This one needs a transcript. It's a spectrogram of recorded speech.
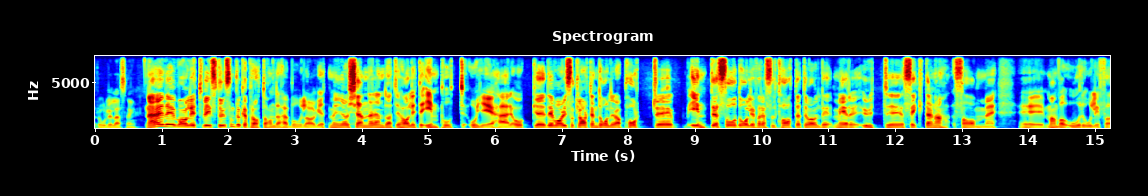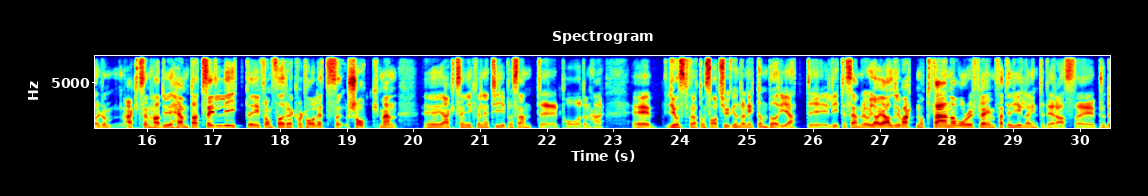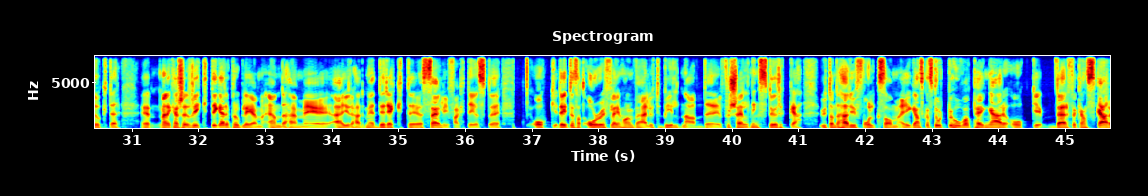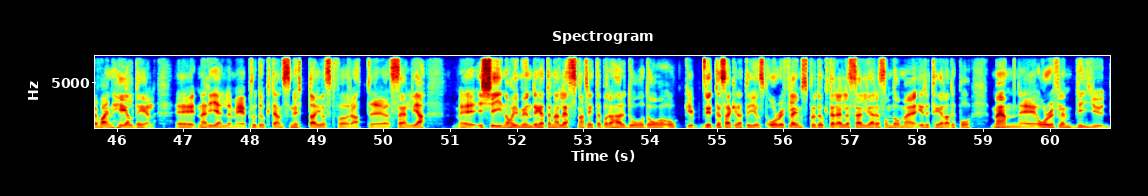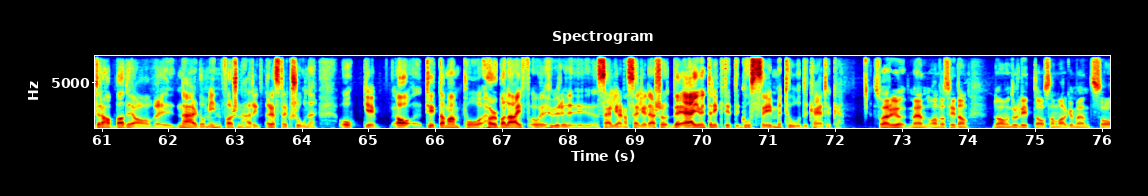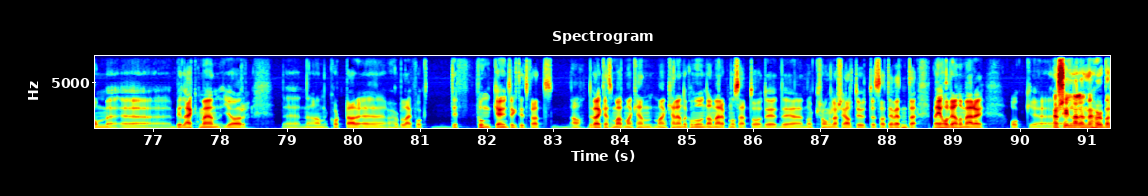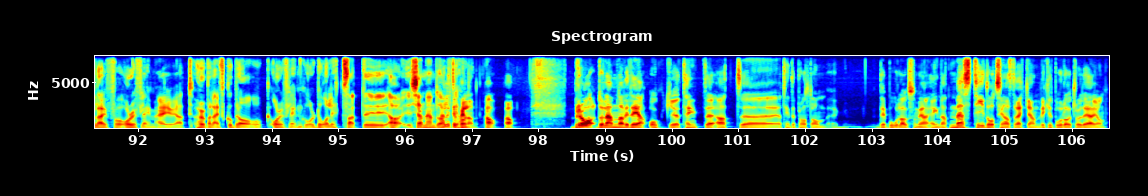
rolig läsning. Nej, det är vanligtvis du som brukar prata om det här bolaget, men jag känner ändå att jag har lite input att ge här. Och eh, det var ju såklart en dålig rapport. Eh, inte så dålig för resultatet, det var väl det, mer utsikterna som eh, man var orolig för. De, aktien hade ju hämtat sig lite från förra kvartalets chock, men eh, aktien gick väl ner 10 procent eh, på den här. Eh, just för att de sa att 2019 börjat eh, lite sämre. Och jag har aldrig varit något fan av Oriflame för att jag gillar inte deras eh, produkter. Men det kanske riktigare problem än det här med är ju det här med direktsälj faktiskt. Och det är inte så att Oriflame har en välutbildad eh, försäljningsstyrka, utan det här är ju folk som är i ganska stort behov av pengar och eh, därför kan skarva en hel del eh, när det gäller med produktens nytta just för att sälja. Eh, I Kina har ju myndigheterna ledsnat lite på det här då och då och det är inte säkert att det är just Oriflames produkter eller säljare som de är irriterade på. Men eh, Oriflame blir ju drabbade av eh, när de inför sådana här restriktioner. Och ja, tittar man på Herbalife och hur säljarna säljer där så det är ju inte riktigt gossig metod kan jag tycka. Så är det ju, men å andra sidan, nu använder du lite av samma argument som eh, Bill Ackman gör eh, när han kortar eh, Herbalife och det funkar ju inte riktigt för att ja, det verkar som att man kan, man kan ändå komma undan med det på något sätt och det, det, de krånglar sig alltid ute så att jag vet inte. Men jag håller ändå med dig. Och, eh, Men skillnaden med Herbalife och Oriflame är ju att Herbalife går bra och Oriflame går dåligt. Så att, eh, ja, jag känner ändå att lite vi har- skillnad. Ja. Ja. Bra, då lämnar vi det och eh, tänkte att eh, jag tänkte prata om det bolag som jag ägnat mest tid åt senaste veckan. Vilket bolag tror du det är John?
